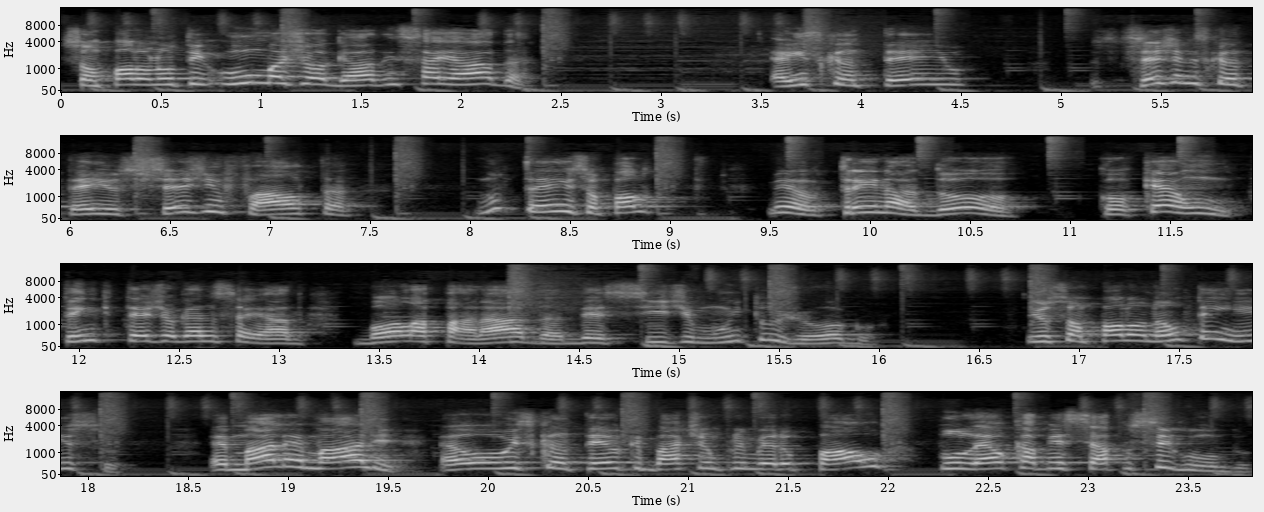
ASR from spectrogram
São Paulo não tem uma jogada ensaiada. É escanteio, seja no escanteio, seja em falta. Não tem. São Paulo, meu, treinador, Qualquer um tem que ter jogado ensaiado. Bola parada decide muito o jogo. E o São Paulo não tem isso. É male male, é o escanteio que bate no primeiro pau, pro Léo cabecear pro segundo.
